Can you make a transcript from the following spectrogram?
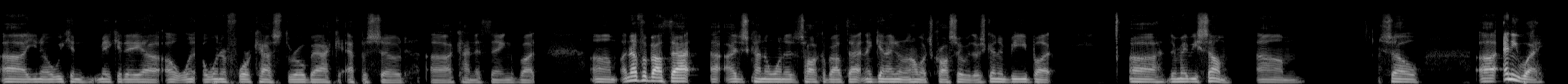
uh, you know we can make it a a, a winter forecast throwback episode uh, kind of thing. But um, enough about that. I just kind of wanted to talk about that. And again, I don't know how much crossover there's going to be, but uh, there may be some. Um, so uh, anyway,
